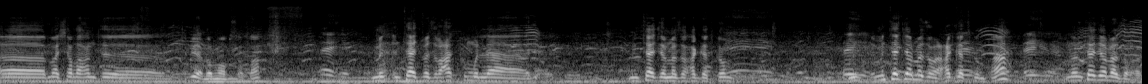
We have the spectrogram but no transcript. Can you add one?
آه ما شاء الله أنت تبيع بالمبسط ها؟ إيه. من إنتاج مزرعتكم ولا من إنتاج المزرعة حقتكم؟ من من إنتاج المزرعة حقتكم ها؟ إيه. من إنتاج المزرعة.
